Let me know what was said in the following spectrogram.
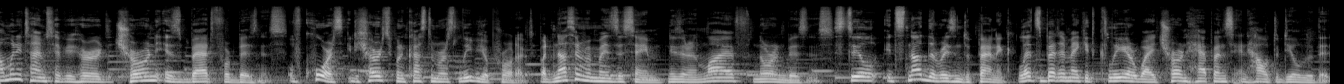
How many times have you heard churn is bad for business? Of course, it hurts when customers leave your product, but nothing remains the same, neither in life nor in business. Still, it's not the reason to panic. Let's better make it clear why churn happens and how to deal with it.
